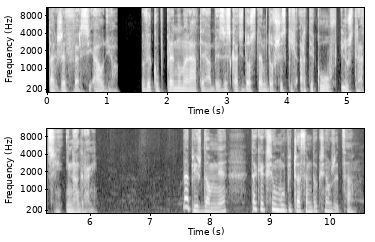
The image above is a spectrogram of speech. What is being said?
także w wersji audio. Wykup prenumeraty, aby zyskać dostęp do wszystkich artykułów, ilustracji i nagrań. Napisz do mnie, tak jak się mówi czasem do księżyca.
